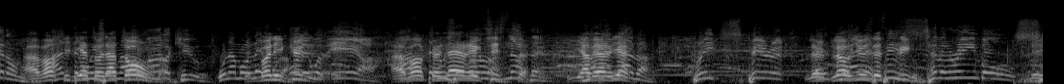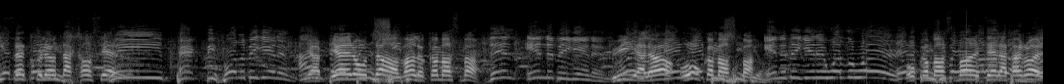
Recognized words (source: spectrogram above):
atom, avant qu'il y ait un atome, before molécule. air, avant l'air semado. existe, nothing. il n'y avait rien. Le glorieux esprit, les sept couleurs the beginning. il y a bien longtemps avant le commencement. Luego, alors, au commencement, au commencement était la parole,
